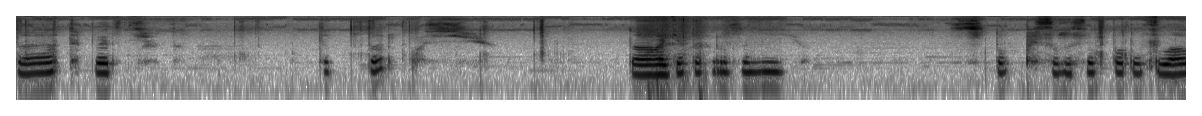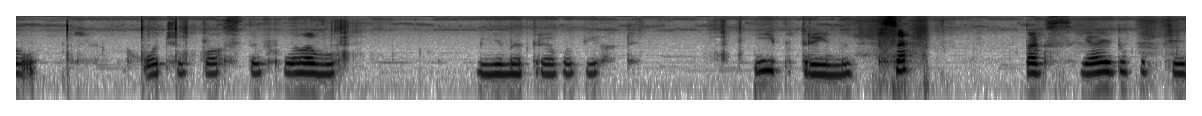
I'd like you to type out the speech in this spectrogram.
Тепер. Тепер ось. Так, я так розумію. Стоп, зараз впаду в лаву. Хочу впасти в лаву. Мені не треба бігати. І потрібно. Все. Так, я йду по цій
